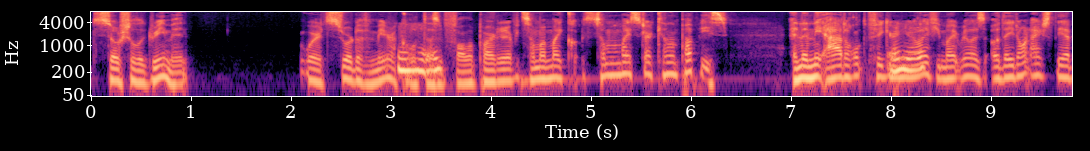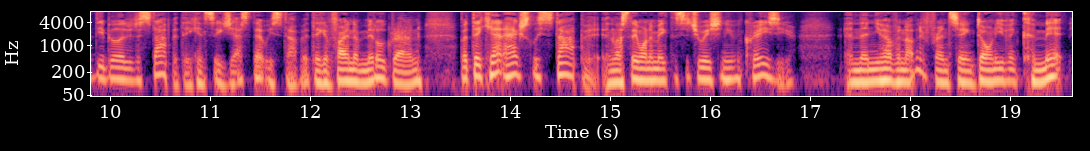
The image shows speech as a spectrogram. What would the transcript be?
social agreement where it's sort of a miracle. Mm-hmm. It doesn't fall apart at every someone might someone might start killing puppies. And then the adult figure mm-hmm. in your mm-hmm. life, you might realize, oh, they don't actually have the ability to stop it. They can suggest that we stop it. They can find a middle ground, but they can't actually stop it unless they want to make the situation even crazier. And then you have another friend saying, don't even commit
